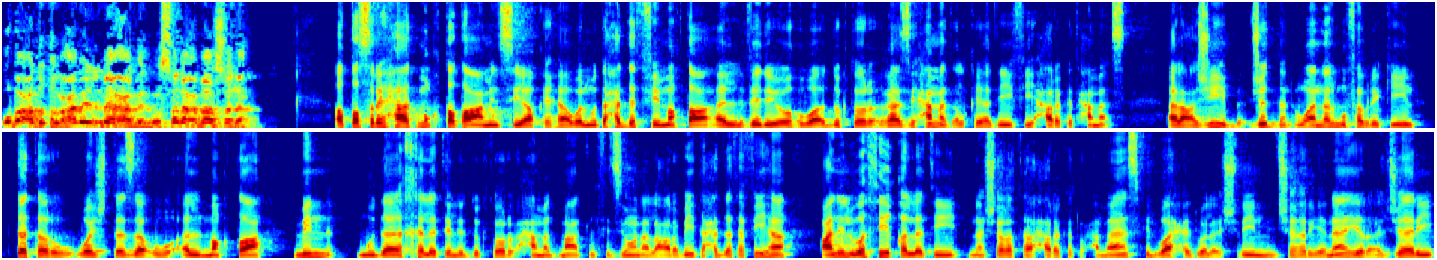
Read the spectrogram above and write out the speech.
وبعضهم عمل ما عمل وصنع ما صنع. التصريحات مقتطعة من سياقها والمتحدث في مقطع الفيديو هو الدكتور غازي حمد القيادي في حركة حماس. العجيب جدا هو أن المفبركين ابتتروا واجتزأوا المقطع من مداخلة للدكتور حمد مع التلفزيون العربي. تحدث فيها عن الوثيقة التي نشرتها حركة حماس في الواحد والعشرين من شهر يناير الجاري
